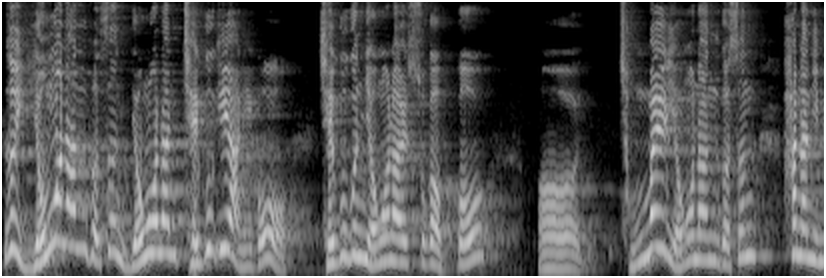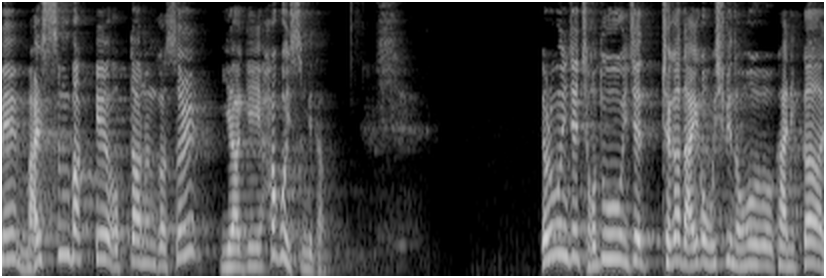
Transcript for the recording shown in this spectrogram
그래서 영원한 것은 영원한 제국이 아니고 제국은 영원할 수가 없고 어, 정말 영원한 것은 하나님의 말씀밖에 없다는 것을 이야기하고 있습니다. 여러분 이제 저도 이제 제가 나이가 50이 넘어가니까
